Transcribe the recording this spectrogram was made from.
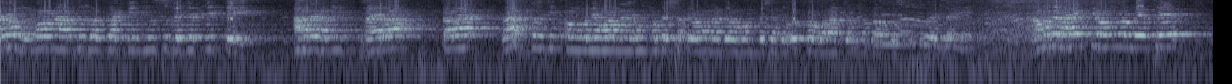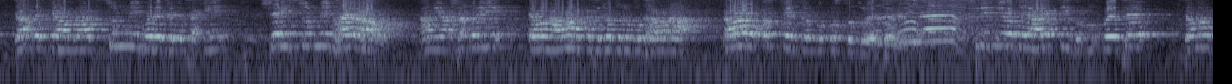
এবং মৌলানা আব্দুল রাজ্জাক বিন ইউসুফের নেতৃত্বে আমরা সুন্নি বলে জেনে থাকি। সেই সুন্নি ভাইরাও আমি আশা করি এবং আমার কাছে যতটুকু ধারণা, তারাও ঐক্যের জন্য প্রস্তুত রয়েছে। তৃতীয় যে আরেকটি গ্রুপ রয়েছে, জামাত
